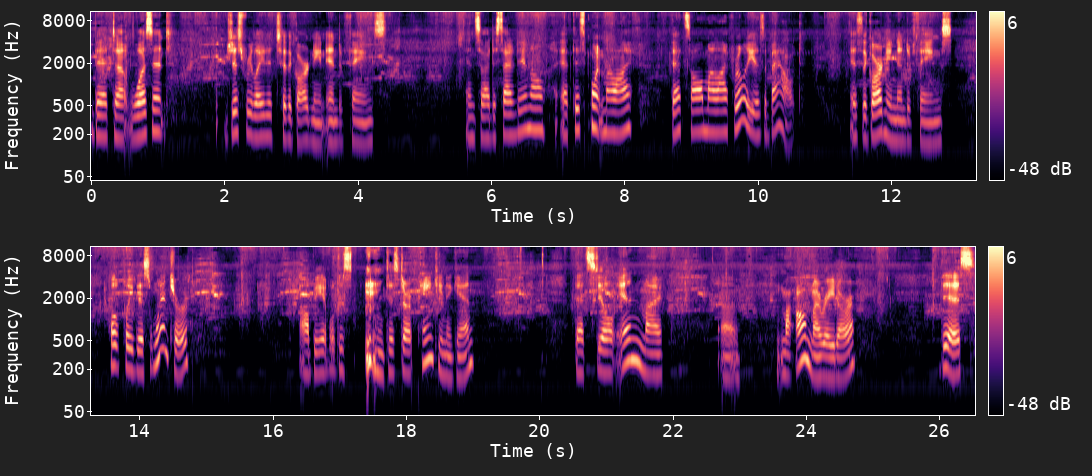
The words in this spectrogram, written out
that uh, wasn't just related to the gardening end of things. And so I decided, you know, at this point in my life, that's all my life really is about, is the gardening end of things hopefully this winter I'll be able to, to start painting again. That's still in my, uh, my on my radar. This,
